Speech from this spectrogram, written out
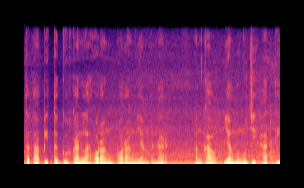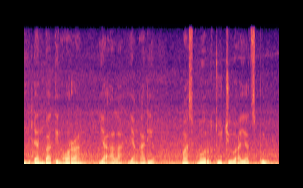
tetapi teguhkanlah orang-orang yang benar. Engkau yang menguji hati dan batin orang, ya Allah yang adil. Mazmur 7 ayat 10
